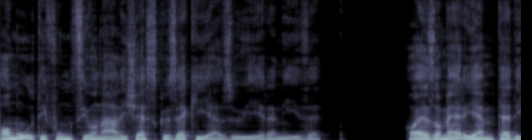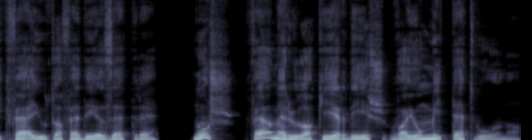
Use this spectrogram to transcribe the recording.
a multifunkcionális eszköze kijelzőjére nézett. Ha ez a Merjem Tedik feljut a fedélzetre, nos, felmerül a kérdés, vajon mit tett volna?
